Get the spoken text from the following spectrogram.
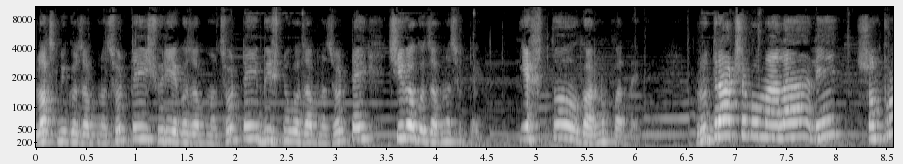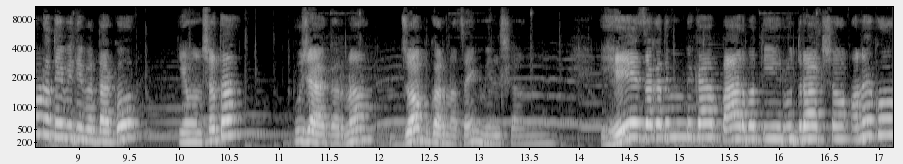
लक्ष्मीको जप्न छुट्टै सूर्यको जप्न छुट्टै विष्णुको जप्न छुट्टै शिवको जप्न छुट्टै। यस्तो गर्नु पर्दैन रुद्राक्षको मालाले सम्पूर्ण देवी देवताको के हुन्छ त? पूजा गर्न जप गर्न चाहिँ मिल्छ हे जगदम्बिका पार्वती रुद्राक्ष अनेकौँ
